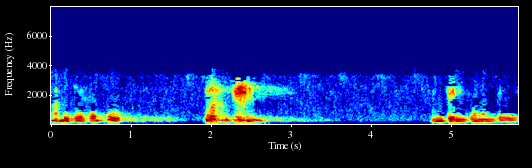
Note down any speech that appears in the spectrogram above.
มันไม่ใช่คำพูด มันเป็นของมันเอง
